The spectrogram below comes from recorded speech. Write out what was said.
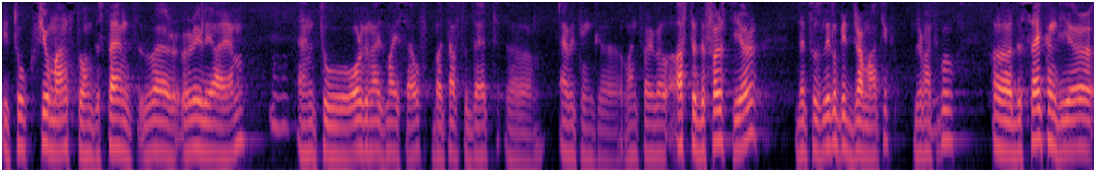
it took a few months to understand where really I am mm -hmm. and to organize myself. But after that, everything went very well. After the first year, that was a little bit dramatic dramatical. Uh, the second year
